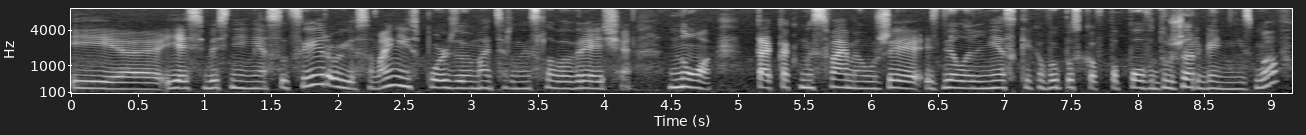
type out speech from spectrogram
и э, я себя с ней не ассоциирую, я сама не использую матерные слова в речи. Но так как мы с вами уже сделали несколько выпусков по поводу жаргонизмов,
